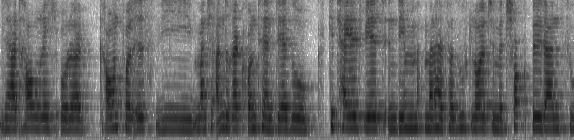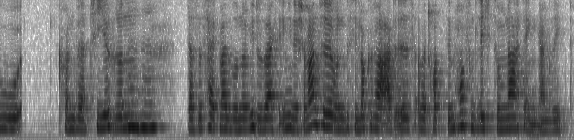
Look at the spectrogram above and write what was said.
ja, traurig oder grauenvoll ist wie manche anderer Content, der so geteilt wird, indem man halt versucht, Leute mit Schockbildern zu konvertieren. Mhm. Dass es halt mal so eine, wie du sagst, irgendwie eine charmante und ein bisschen lockere Art ist, aber trotzdem hoffentlich zum Nachdenken anregt.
